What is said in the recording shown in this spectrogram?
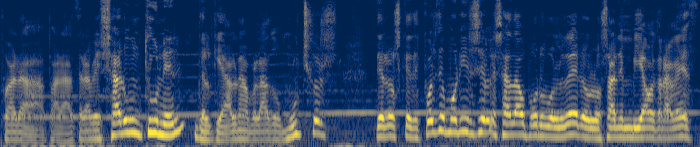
para, para, atravesar un túnel del que han hablado muchos de los que después de morir se les ha dado por volver o los han enviado otra vez.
